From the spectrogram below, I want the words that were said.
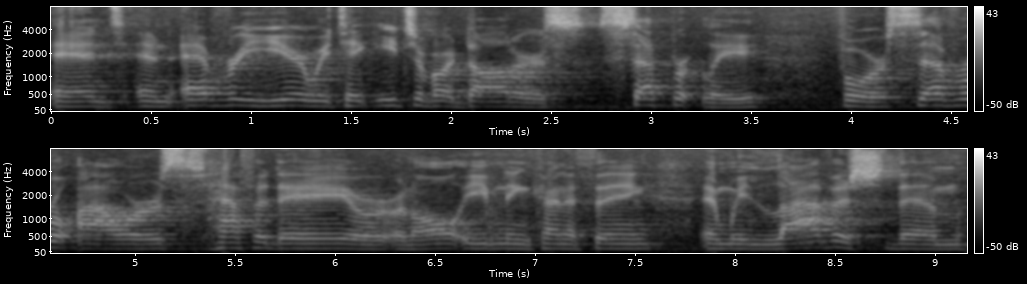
And, and every year we take each of our daughters separately for several hours, half a day or an all evening kind of thing, and we lavish them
